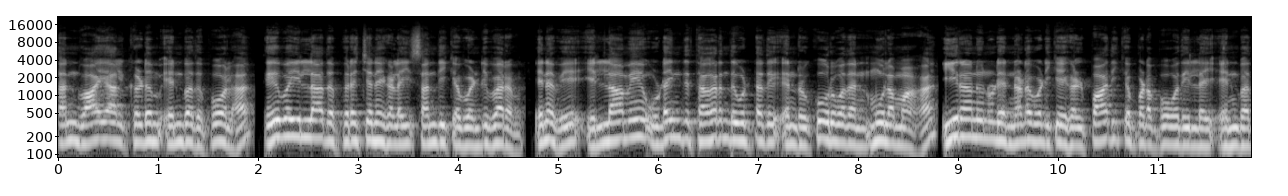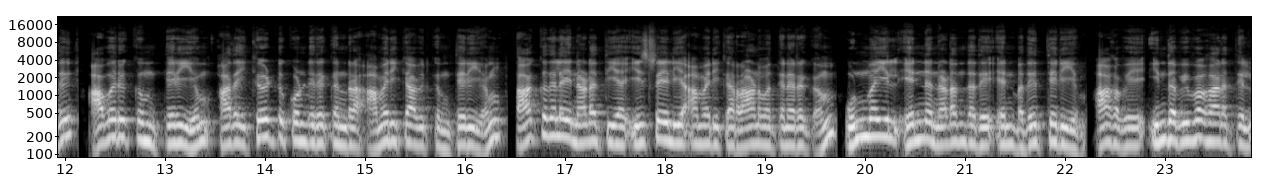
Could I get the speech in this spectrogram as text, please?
தன் வாயால் கெடும் என்பது போல தேவையில்லாத பிரச்சனைகளை சந்திக்க வேண்டி வரும். எனவே எல்லாமே உடைந்து தகர்ந்து விட்டது என்று கூறுவதன் மூலமாக ஈரானுடைய நடவடிக்கைகள் பாதிக்கப்பட போவதில்லை என்பது அவருக்கும் தெரியும் அதை கேட்டுக்கொண்டிருக்கின்ற அமெரிக்காவிற்கும் தெரியும். தாக்குதலை நடத்திய இஸ்ரேலிய அமெரிக்க இராணுவத்தினருக்கும் உண்மையில் என்ன நடந்தது என்பது தெரியும். ஆகவே இந்த இந்த விவகாரத்தில்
